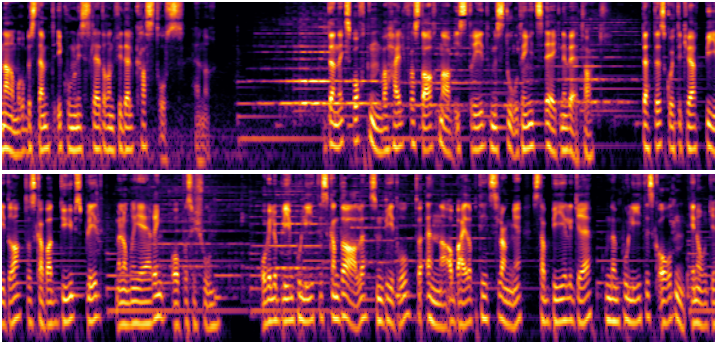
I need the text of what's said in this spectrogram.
Nærmere bestemt i kommunistlederen Fidel Castros hender. Denne eksporten var helt fra starten av i strid med Stortingets egne vedtak. Dette skulle etter hvert bidra til å skape dyp splid mellom regjering og opposisjon. Og ville bli en politisk skandale som bidro til å ende Arbeiderpartiets lange, stabile grep om den politiske orden i Norge.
